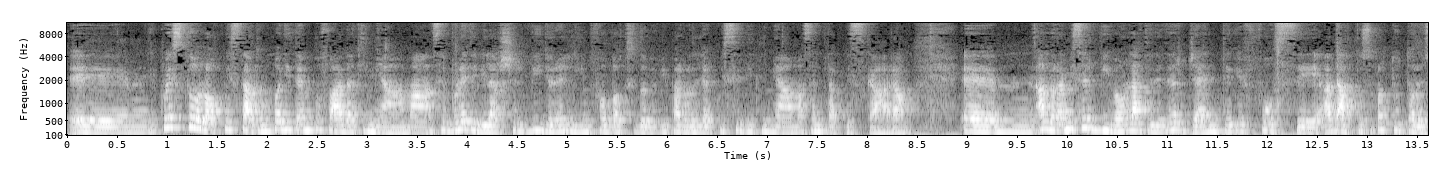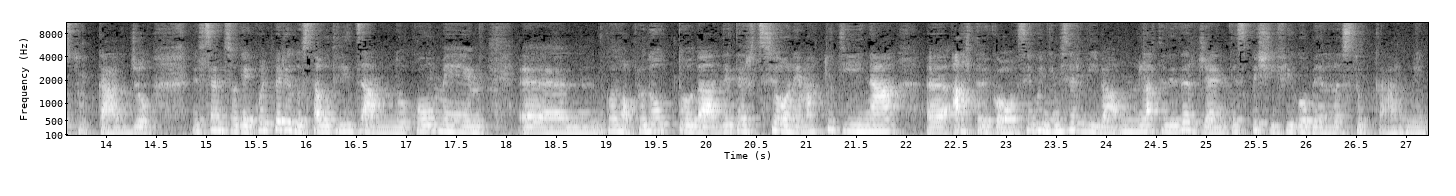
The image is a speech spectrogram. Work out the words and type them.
eh, questo l'ho acquistato un po' di tempo fa da Timiama, se volete vi lascio il video nell'info box dove vi parlo degli acquisti di Timiama, sempre a Pescara. Eh, allora mi serviva un latte detergente che fosse adatto soprattutto allo struccaggio, nel senso che quel periodo stavo utilizzando come, ehm, come so, prodotto da detersione mattutina eh, altre cose, quindi mi serviva un latte detergente specifico per struccarmi.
